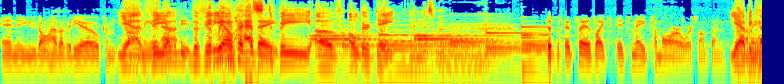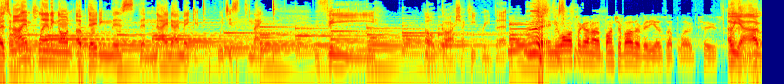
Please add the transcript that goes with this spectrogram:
and you don't have a video yeah, the has uh, be- the video check the has to be of older date than this one. Because if it says like it's made tomorrow or something. Yeah, I mean, because I am planning on updating this the night I make it, which is tonight. The oh gosh, I can't read that. and you also got a bunch of other videos upload too. so Oh yeah, I've,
